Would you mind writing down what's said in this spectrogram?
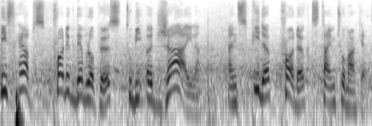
This helps product developers to be agile and speed up product time to market.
